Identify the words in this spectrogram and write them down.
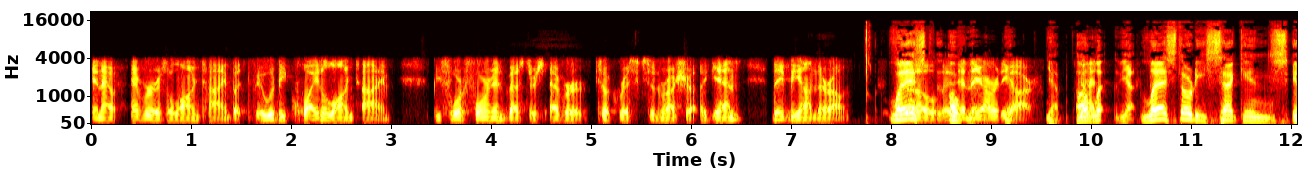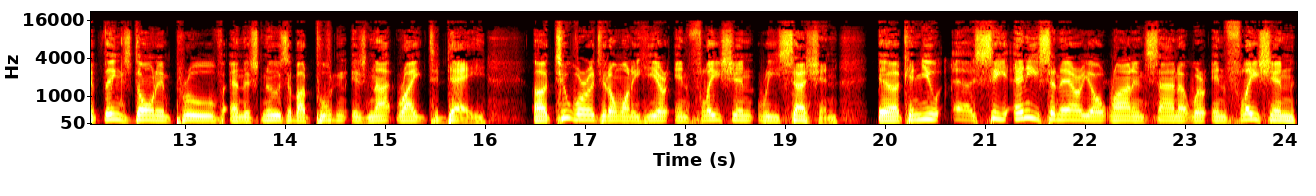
in a, ever is a long time, but it would be quite a long time before foreign investors ever took risks in Russia again. They'd be on their own. Last, so, oh, and they already yeah, are. Yeah. Uh, yeah. Last 30 seconds. If things don't improve and this news about Putin is not right today, uh, two words you don't want to hear inflation, recession. Uh, can you uh, see any scenario, Ron Insana, where inflation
